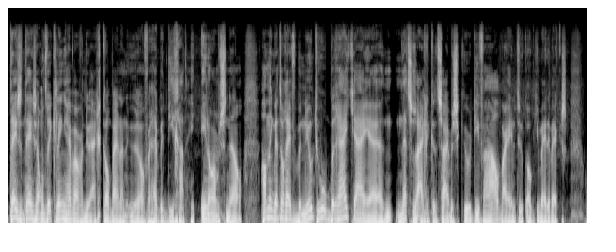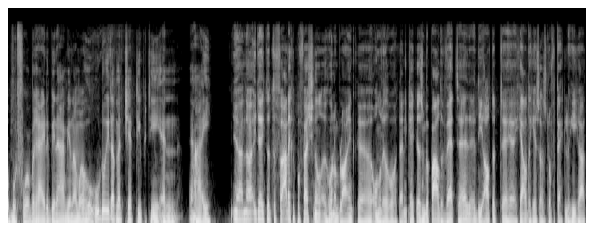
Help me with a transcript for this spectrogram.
Deze, deze ontwikkeling, hè, waar we het nu eigenlijk al bijna een uur over hebben, die gaat enorm snel. Han, ik ben toch even benieuwd. Hoe bereid jij, eh, net zoals eigenlijk het cybersecurity verhaal, waar je natuurlijk ook je medewerkers op moet voorbereiden binnen ABN. Hoe, hoe doe je dat met ChatGPT en AI? Ja, nou, ik denk dat de vaarlijke professional gewoon een belangrijk eh, onderdeel wordt. En kijk, er is een bepaalde wet hè, die altijd eh, geldig is als het over technologie gaat.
